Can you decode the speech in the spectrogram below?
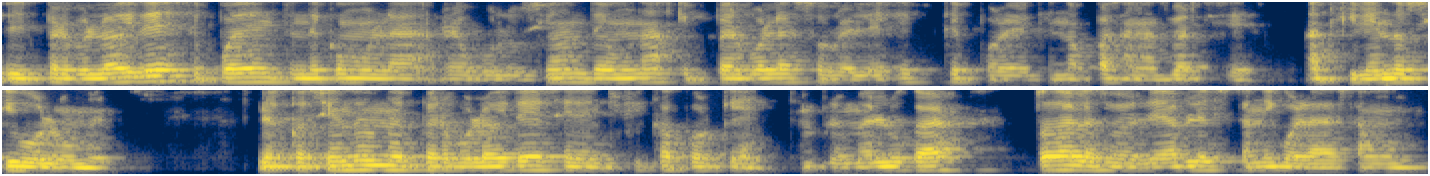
El hiperboloide se puede entender como la revolución de una hipérbola sobre el eje que por el que no pasan las vértices, adquiriendo así volumen. La ecuación de un hiperboloide se identifica porque, en primer lugar, todas las variables están igualadas a 1.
